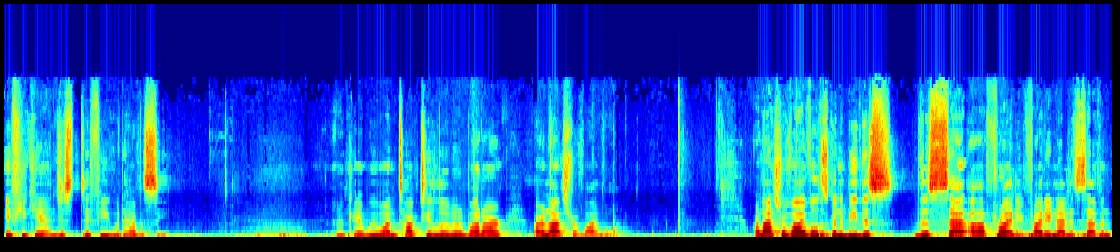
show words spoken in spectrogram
if you can, just if you would have a seat. Okay, we want to talk to you a little bit about our, our last revival. Our last revival is going to be this this uh, Friday, Friday night at 7.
